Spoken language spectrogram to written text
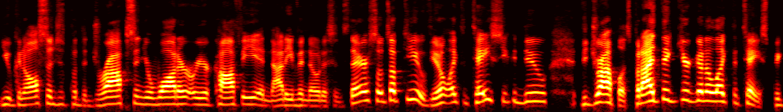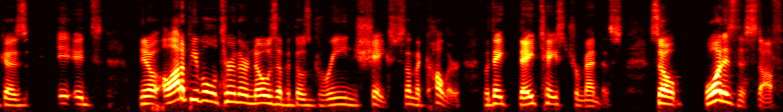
You can also just put the drops in your water or your coffee and not even notice it's there. So it's up to you. If you don't like the taste, you can do the droplets. But I think you're going to like the taste because it, it's you know, a lot of people will turn their nose up at those green shakes just on the color, but they they taste tremendous. So, what is this stuff?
